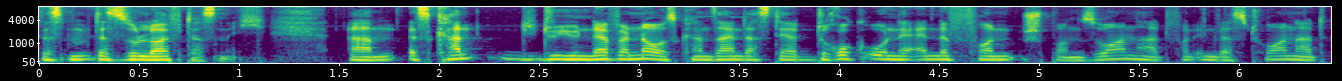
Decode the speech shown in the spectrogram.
Das, das, so läuft das nicht. Ähm, es kann, do you never know, es kann sein, dass der Druck ohne Ende von Sponsoren hat, von Investoren hat.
